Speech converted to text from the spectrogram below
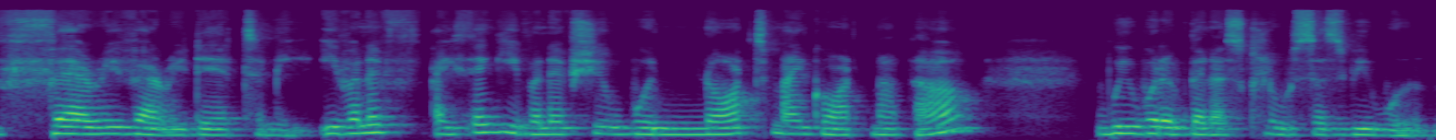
very, very dear to me. Even if, I think, even if she were not my godmother, we would have been as close as we were.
